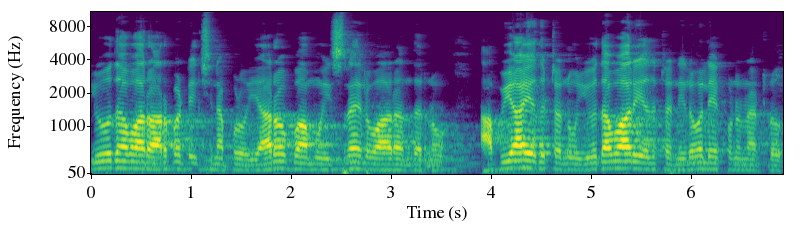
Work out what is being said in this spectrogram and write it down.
యూదవారు ఆర్భటించినప్పుడు యారోబాము ఇస్రాయేల్ వారందరిను అభియా ఎదుటను యూదవారి ఎదుట నిలవలేకున్నట్లు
